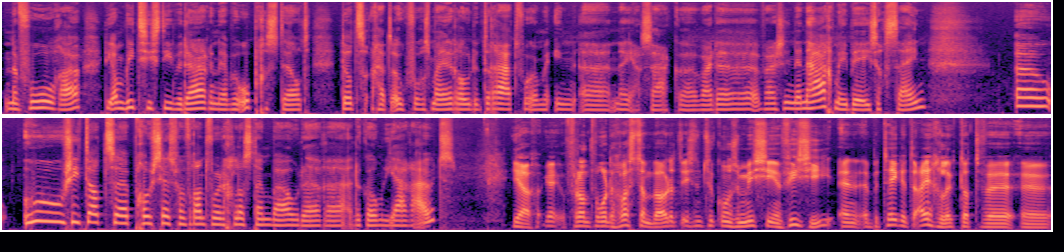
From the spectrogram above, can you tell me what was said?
naar voren. Die ambities die we daarin hebben opgesteld, dat gaat ook volgens mij een rode draad vormen in uh, nou ja, zaken waar, de, waar ze in Den Haag mee bezig zijn. Uh, hoe ziet dat uh, proces van verantwoorde glastuinbouw er uh, de komende jaren uit? Ja, verantwoorde glastuinbouw, dat is natuurlijk onze missie en visie. En het betekent eigenlijk dat we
